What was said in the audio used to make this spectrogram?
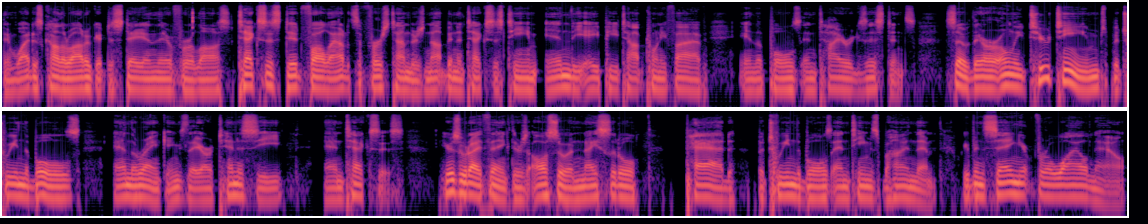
then why does Colorado get to stay in there for a loss? Texas did fall out. It's the first time there's not been a Texas team in the AP Top 25 in the poll's entire existence. So there are only two teams between the Bulls and the rankings. They are Tennessee and Texas. Here's what I think there's also a nice little pad between the Bulls and teams behind them. We've been saying it for a while now.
